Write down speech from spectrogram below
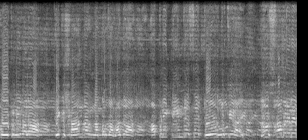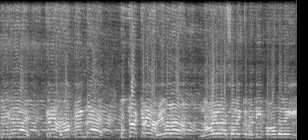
ਕੋਟਲੀ ਵਾਲਾ ਇੱਕ ਸ਼ਾਨਦਾਰ ਨੰਬਰ ਦਾ ਵਾਧਾ ਆਪਣੀ ਟੀਮ ਦੇ ਸੇ ਜੋੜ ਚੁੱਕਿਆ ਹੈ। ਲੋ ਸਾਹਮਣੇ ਮੈਂ ਦੇਖ ਰਿਹਾ ਹੈ, ਘਰਿਆਲਾ ਪਿੰਡ ਹੈ ਬੁੱਗਾ ਘਰਿਆਲੇ ਵਾਲਾ ਨੌਜਵਾਨ ਇਸ ਸਮੇਂ ਕਬੱਡੀ ਪਾਉਣ ਦੇ ਲਈ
